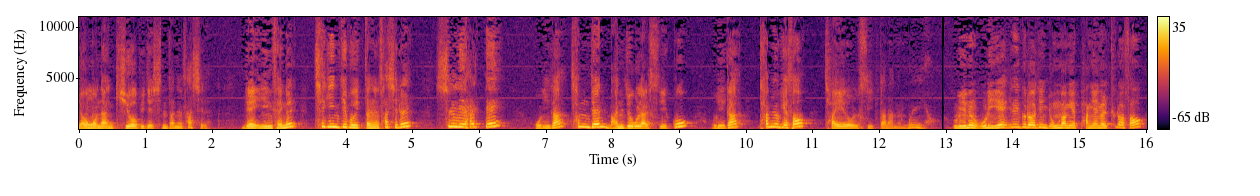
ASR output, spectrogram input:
영원한 기업이 되신다는 사실. 내 인생을 책임지고 있다는 사실을 신뢰할 때 우리가 참된 만족을 할 수 있고 우리가 탐욕에서 자유로울 수 있다는 거예요. 우리는 우리의 일그러진 욕망의 방향을 틀어서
